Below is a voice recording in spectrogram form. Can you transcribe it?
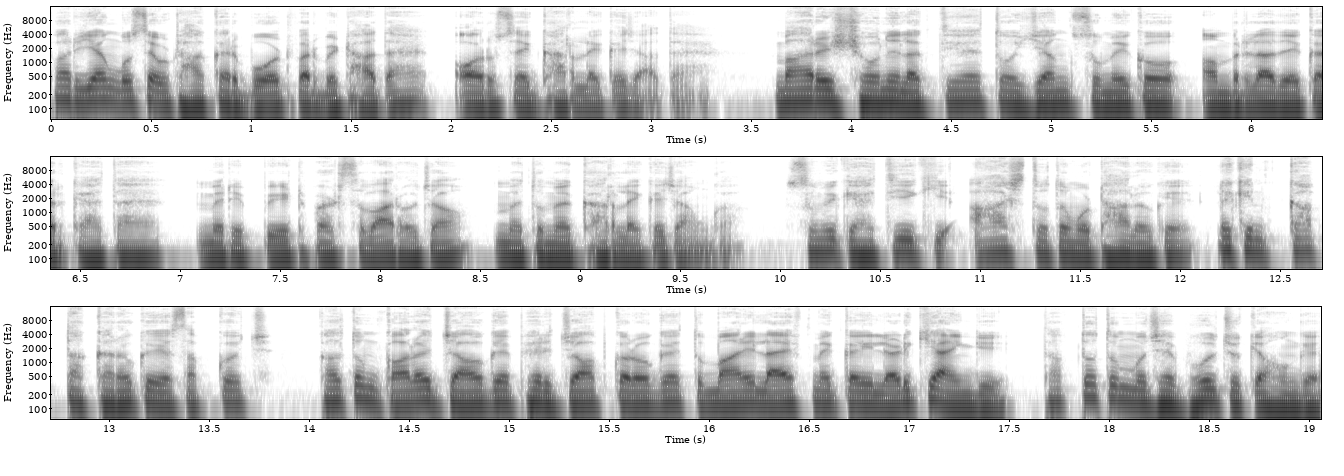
पर यंग उसे उठाकर बोट पर बिठाता है और उसे घर लेके जाता है। बारिश होने लगती है तो यंग सुमी को अम्ब्रेला देकर कहता है, मेरी पीठ पर सवार हो जाओ, मैं तुम्हें घर लेके जाऊँगा। सुमी कहती है कि आज तो तुम उठा लोगे, लेकिन कब तक करोगे ये सब कुछ? कल तुम कॉलेज जाओगे, फिर जॉब करोगे, तुम्हारी लाइफ में कई लड़कियाँ आएँगी। तब तो तुम मुझे भूल चुके होंगे,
